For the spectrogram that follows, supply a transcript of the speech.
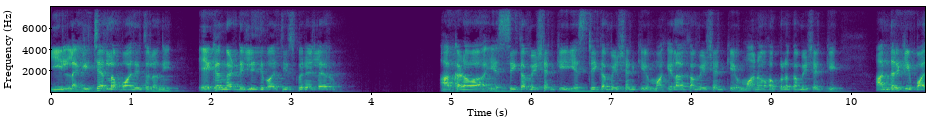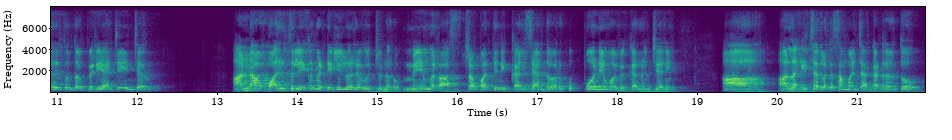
ఈ లగిచర్ల బాధితులని ఏకంగా ఢిల్లీ తీసుకుని వెళ్ళారు. అక్కడ ఎస్సీ కమిషన్కి ఎస్టీ కమిషన్కి మహిళా కమిషన్కి మానవ హక్కుల కమిషన్కి అందరికీ బాధితులతో ఫిర్యాదు చేయించారు. అండ్ ఆ బాధితులు ఏకంగా ఢిల్లీలోనే కూర్చున్నారు. మేము రాష్ట్రపతిని కలిసేంత వరకు పోనేవాం ఇక్కడ నుంచి అని. ఆ ఆ లగిచర్లకు సంబంధించి ఆ ఘటనతో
